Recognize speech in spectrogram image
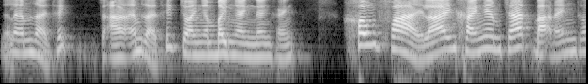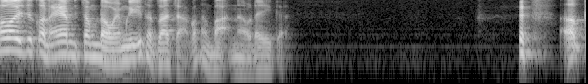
Đó là em giải thích à, em giải thích cho anh em bênh anh anh khánh. Không phải là anh khánh em chat bạn anh thôi chứ còn em trong đầu em nghĩ thật ra chả có thằng bạn nào đây cả. ok,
